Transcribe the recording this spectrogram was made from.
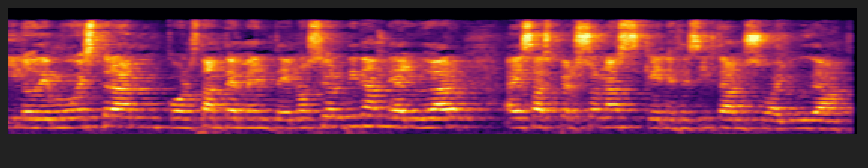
y lo demuestran constantemente. No se olvidan de ayudar a esas personas que necesitan su ayuda.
